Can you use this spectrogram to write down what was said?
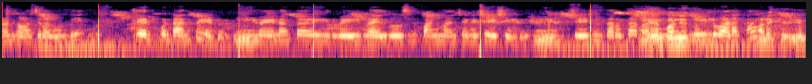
రెండు సంవత్సరాలు ఉండి పోయాడు పోయినాక ఇరవై ఇరవై ఐదు రోజులు పని మంచిగానే చేసిండు. చేసిన తర్వాత? నీళ్ళు పడక ఆడకి ఏం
